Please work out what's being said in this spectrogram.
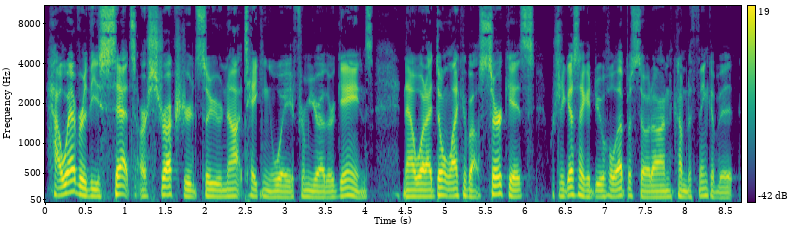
However, these sets are structured so you're not taking away from your other gains. Now, what I don't like about circuits, which I guess I could do a whole episode on, come to think of it,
